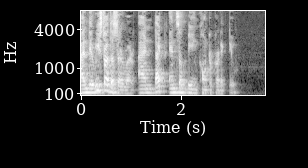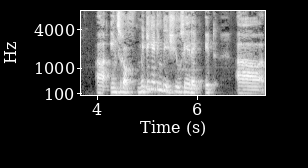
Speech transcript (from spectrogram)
and they restart the server and that ends up being counterproductive uh, instead of mitigating the issue, say like it uh,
